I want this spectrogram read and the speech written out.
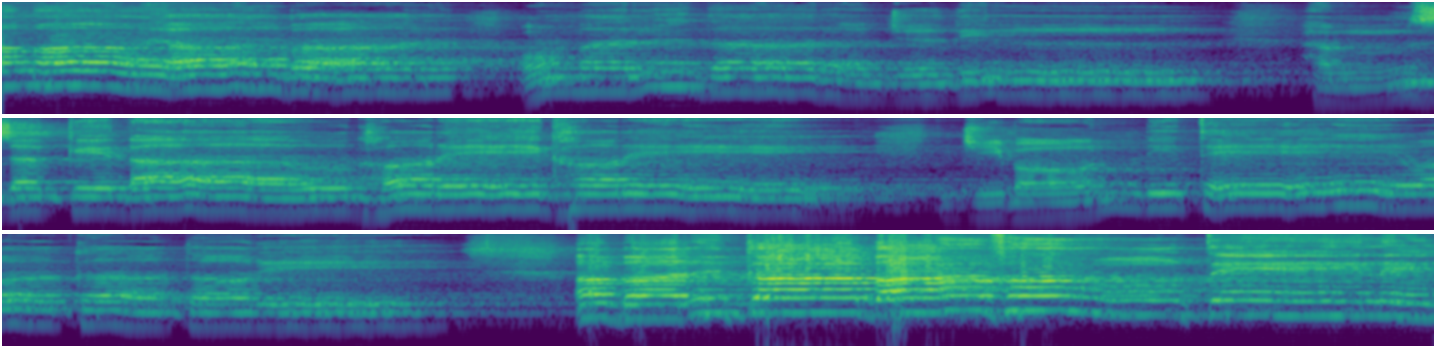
আমায় আবার ওমর দারাজ দিল। হামজাকে দাও ঘরে ঘরে জীবন দিতে ওয়াকাতরে আবার কাবা ভাঙতেলে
